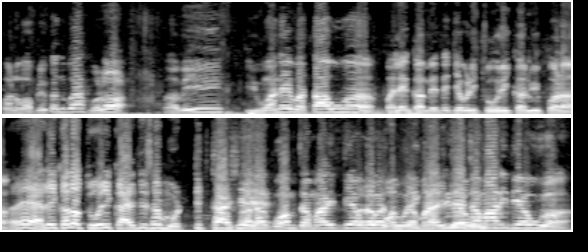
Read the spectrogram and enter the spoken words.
પણ હોભળ્યું કદું બા બોલો. હવે યુવાને બતાવું હ. ભલે ગમે તે જેવડી ચોરી કરવી પડે. અરે એલી કદો ચોરી કાયદેસર મોટી જ થશે. ગોમ જમાડી દેવું ચોરી કરીને જમાડી દેવું હ.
